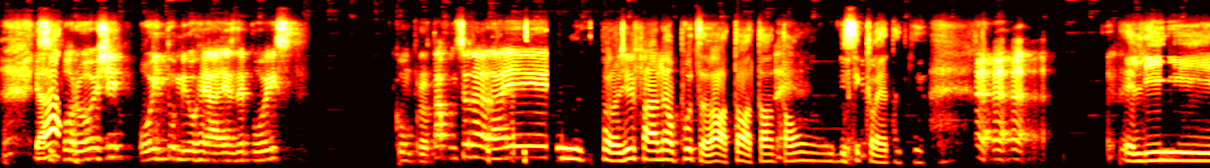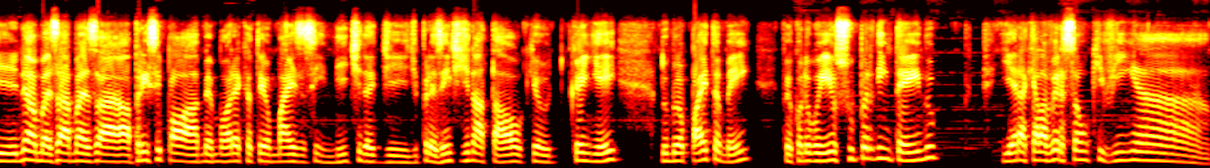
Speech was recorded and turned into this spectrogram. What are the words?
Se for hoje, 8 mil reais depois, comprou. Tá funcionando aí. Por hoje ele fala: Não, puta, ó, tô, tô, tô um bicicleta aqui. Ele. Não, mas a, mas a, principal, a memória que eu tenho mais assim, nítida de, de presente de Natal que eu ganhei do meu pai também foi quando eu ganhei o Super Nintendo. E era aquela versão que vinha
